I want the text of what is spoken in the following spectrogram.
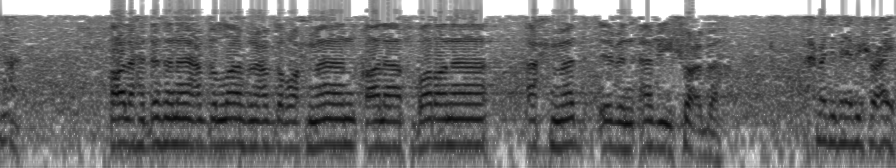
نعم. قال حدثنا عبد الله بن عبد الرحمن قال أخبرنا أحمد بن أبي شعبة. أحمد بن أبي شعيب.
